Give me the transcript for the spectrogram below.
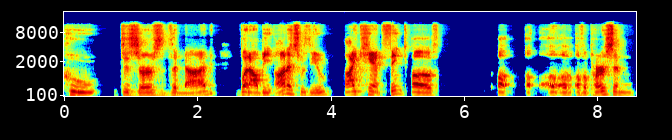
who deserves the nod, But I'll be honest with you, I can't think of a, of, of a person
